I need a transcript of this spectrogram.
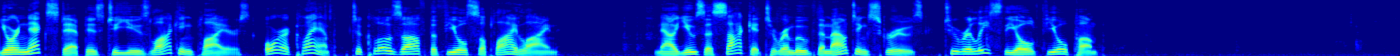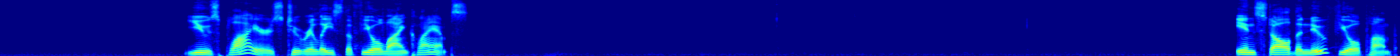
Your next step is to use locking pliers or a clamp to close off the fuel supply line. Now use a socket to remove the mounting screws to release the old fuel pump. Use pliers to release the fuel line clamps. Install the new fuel pump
